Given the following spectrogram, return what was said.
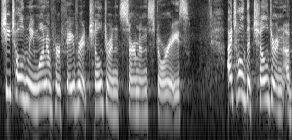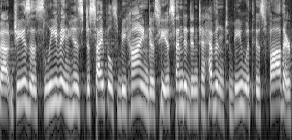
She told me one of her favorite children's sermon stories. I told the children about Jesus leaving his disciples behind as he ascended into heaven to be with his Father.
